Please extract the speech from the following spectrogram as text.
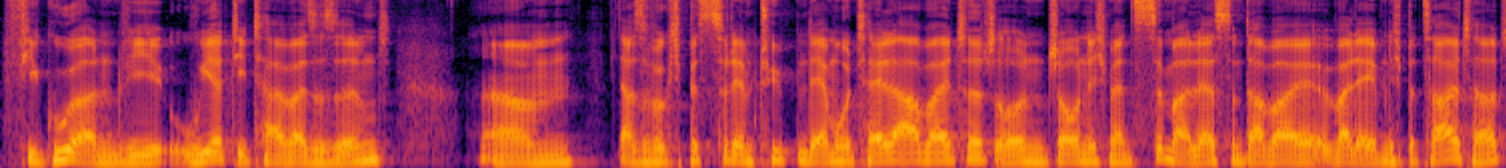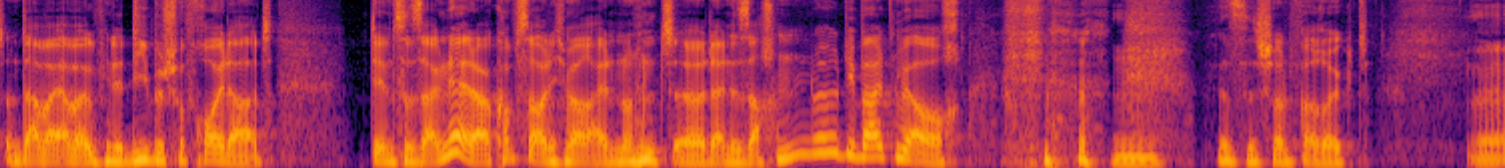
Figuren, wie weird die teilweise sind. Ähm, also wirklich bis zu dem Typen, der im Hotel arbeitet und Joe nicht mehr ins Zimmer lässt und dabei, weil er eben nicht bezahlt hat und dabei aber irgendwie eine diebische Freude hat. Dem zu sagen, nee, da kommst du auch nicht mehr rein und äh, deine Sachen, äh, die behalten wir auch. Hm. Das ist schon verrückt. Ja.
